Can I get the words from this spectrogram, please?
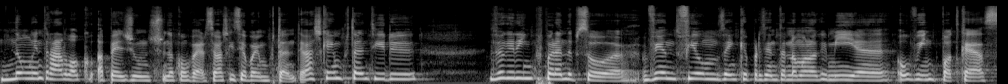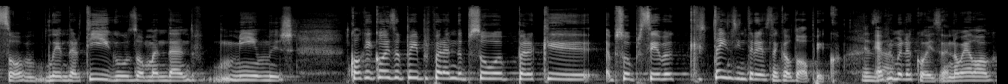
não entrar logo a pé juntos na conversa. Eu acho que isso é bem importante. Eu acho que é importante ir eh, devagarinho preparando a pessoa, vendo filmes em que apresenta na monogamia, ouvindo podcasts, ou lendo artigos, ou mandando memes. Qualquer coisa para ir preparando a pessoa para que a pessoa perceba que tens interesse naquele tópico. É a Exato. primeira coisa, não é logo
